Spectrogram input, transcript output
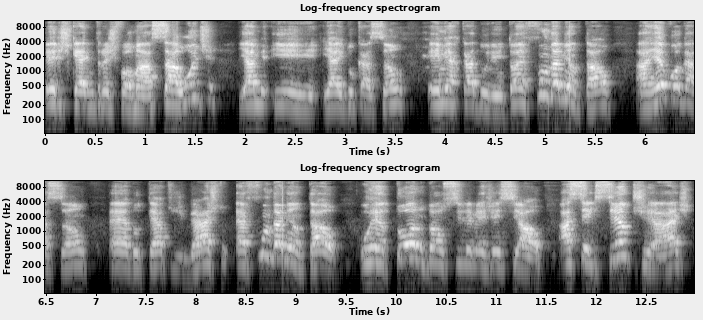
eles querem transformar a saúde e a, e, e a educação em mercadoria. Então, é fundamental a revogação é, do teto de gasto, é fundamental o retorno do auxílio emergencial a 600 reais,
